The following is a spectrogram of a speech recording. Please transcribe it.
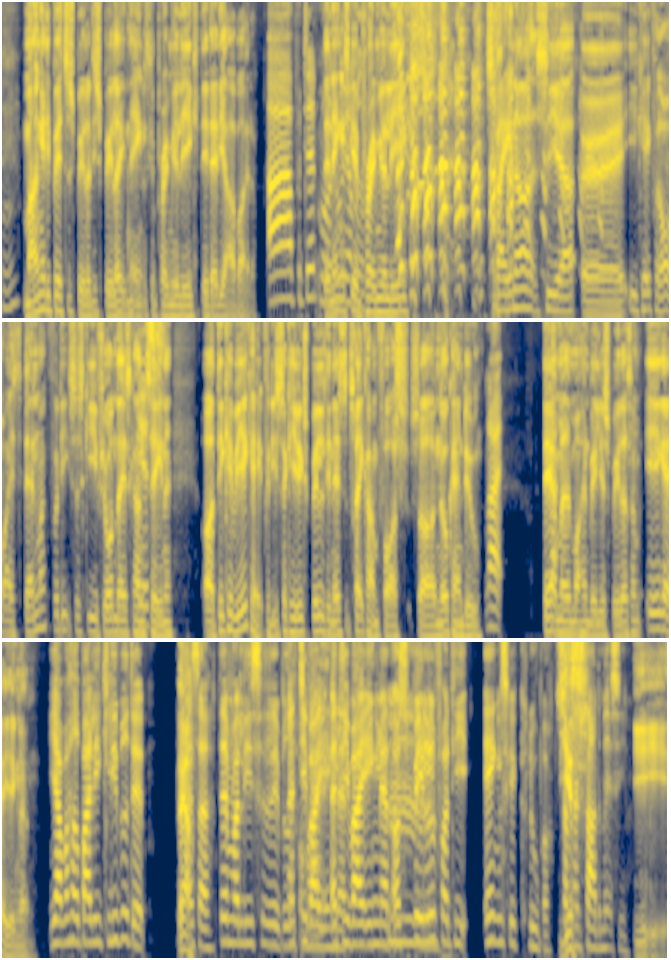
Mm. Mange af de bedste spillere, de spiller i den engelske Premier League. Det er der, de arbejder. Ah, på den måde. Den engelske. Premier League træner siger, øh, I kan ikke få lov at rejse til Danmark, fordi så skal I i 14 dages karantæne. Yes. Og det kan vi ikke have, fordi så kan I jo ikke spille de næste tre kampe for os, så no can do. Nej, Dermed må han vælge spillere, som ikke er i England. jeg var- havde bare lige klippet den. Ja. Altså, den var lige slippet At for de var mig, i England. At de var i England og spille for de engelske klubber. Som Yes. han startede med at sige. I, i,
